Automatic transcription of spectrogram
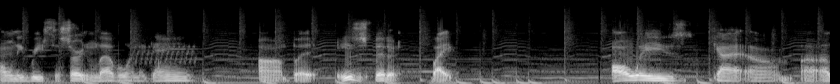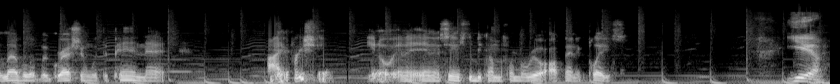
only reached a certain level in the game. Um, but he's a spitter, like always got um, a, level of aggression with the pen that I appreciate. You know, and and it seems to be coming from a real authentic place. Yeah,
